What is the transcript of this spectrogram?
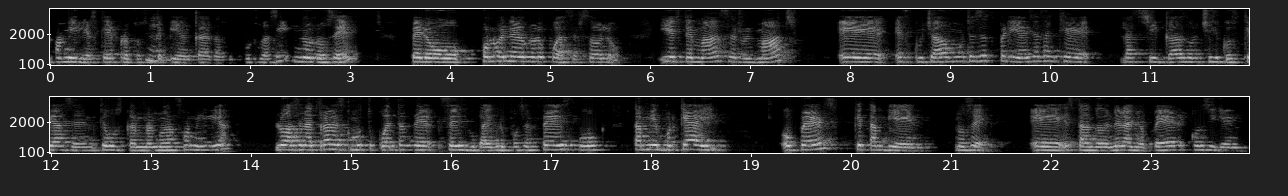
familias que de pronto sí te piden que hagas un curso así, no lo sé, pero por lo general uno lo puede hacer solo. Y el tema de hacer rematch, eh, he escuchado muchas experiencias en que las chicas o chicos que hacen, que buscan una nueva familia, lo hacen a través como tu cuentas de Facebook, hay grupos en Facebook, también porque hay au pairs que también, no sé, eh, estando en el año pair, consiguen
